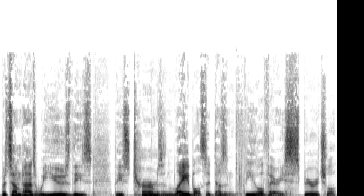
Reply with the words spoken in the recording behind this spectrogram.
but sometimes we use these these terms and labels. It doesn't feel very spiritual.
